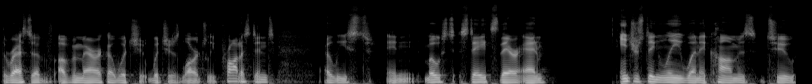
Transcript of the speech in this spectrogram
the rest of, of America, which which is largely Protestant, at least in most states there. And interestingly, when it comes to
